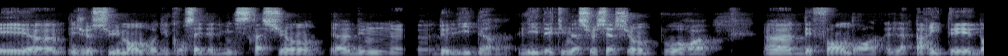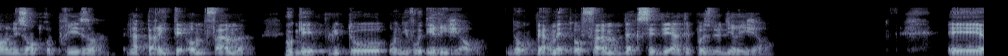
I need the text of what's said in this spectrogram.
Et, euh, je suis membre du conseil d'administration euh, d'une euh, de LEAD. LEAD est une association pour défendre la parité dans les entreprises, la parité homme-femme, mais plutôt au niveau dirigeant. Donc permettre aux femmes d'accéder à des postes de dirigeants. Et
